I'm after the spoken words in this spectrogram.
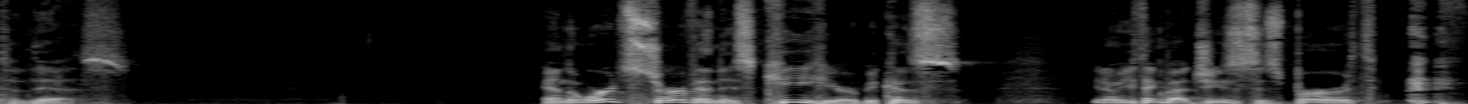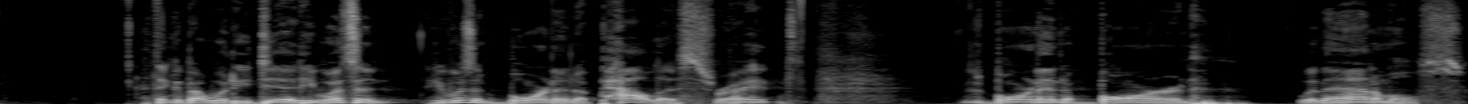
to this. And the word servant is key here because, you know, you think about Jesus' birth, think about what he did. He wasn't, he wasn't born in a palace, right? He was born in a barn with animals.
